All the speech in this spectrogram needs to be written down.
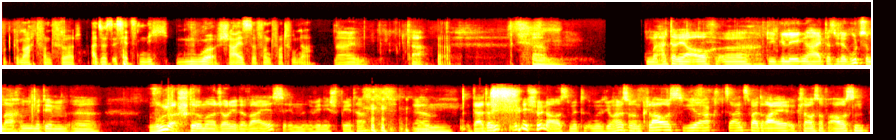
gut gemacht von Fürth. Also es ist jetzt nicht nur Scheiße von Fortuna. Nein, klar. Ja. Ähm, man hat dann ja auch äh, die Gelegenheit, das wieder gut zu machen mit dem äh, Wunderstürmer Johnny DeWice in wenig später. ähm, da, das sieht wirklich schön aus mit, mit Johannes und Klaus. Hier Hackspitze 1, 2, 3, Klaus auf Außen,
